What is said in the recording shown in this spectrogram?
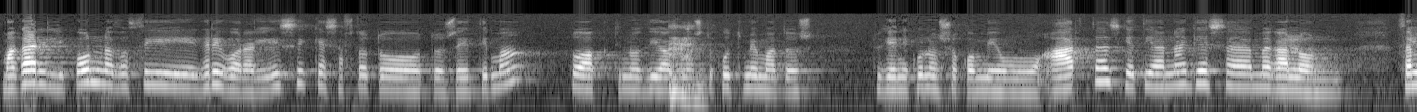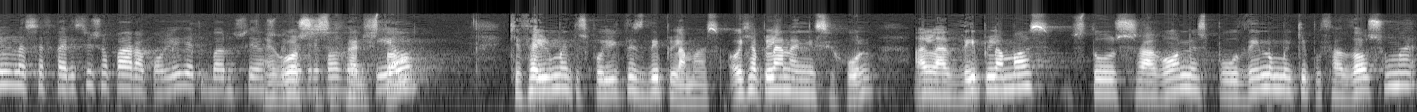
Μαγάρι λοιπόν να δοθεί γρήγορα λύση και σε αυτό το, το ζήτημα του ακτινοδιαγνωστικού τμήματος του Γενικού Νοσοκομείου Άρτας, γιατί οι ανάγκες ε, μεγαλώνουν. Θέλω να σε ευχαριστήσω πάρα πολύ για την παρουσία σου Εγώ στο ευχαριστώ. Και θέλουμε τους πολίτες δίπλα μας. Όχι απλά να ανησυχούν, αλλά δίπλα μας στους αγώνες που δίνουμε και που θα δώσουμε,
